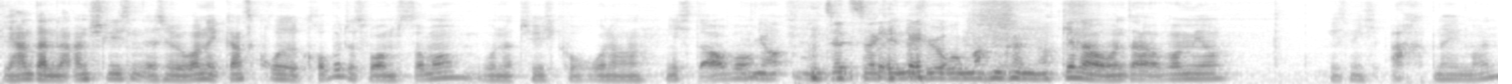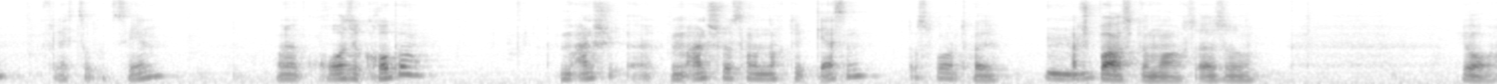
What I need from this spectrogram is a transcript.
wir haben dann anschließend, also wir waren eine ganz große Gruppe, das war im Sommer, wo natürlich Corona nicht da war. Ja, und hättest ja keine Führung machen können. Ne? Genau, und da waren wir, weiß nicht, acht, neun Mann, vielleicht sogar zehn. War eine große Gruppe. Im, Anschl äh, Im Anschluss haben wir noch gegessen. Das war toll. Mhm. Hat Spaß gemacht. Also, ja.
